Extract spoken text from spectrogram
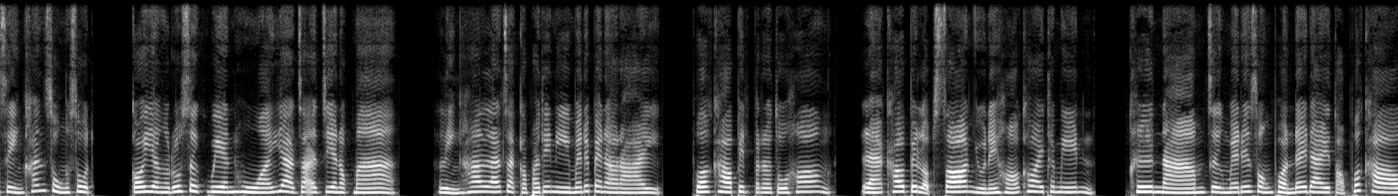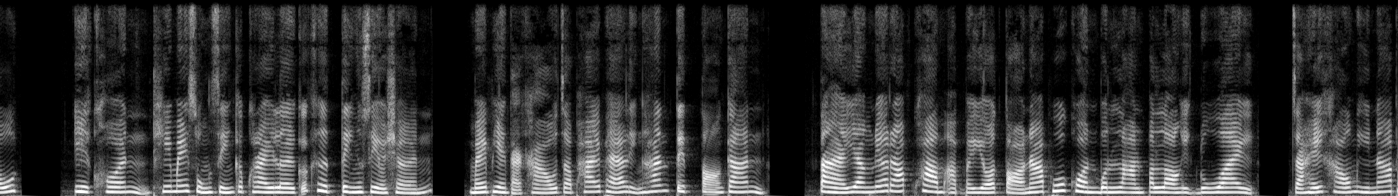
พสิ่งขั้นสูงสุด ก็ยังรู้สึกเวียนหัวอยากจะอาเจียนออกมา หลิงฮั่นและจักรพรรดินีไม่ได้เป็นอะไร พวกเขาปิดประตูห้อง และเข้าไปหลบซ่อนอยู่ในหอคอยทมิน คลื่นน้ำจึงไม่ได้ส่งผลใดๆต่อพวกเขา อีกคนที่ไม่สูงสิงกับใครเลยก็คือติงเสี่ยวเฉิน ไม่เพียงแต่เขาจะพ่ายแพ้หลิงฮั่นติดต่อกัน แต่ยังได้รับความอัปยศต่อหน้าผู้คนบนลานประลองอีกด้วย จะให้เขามีหน้าไป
